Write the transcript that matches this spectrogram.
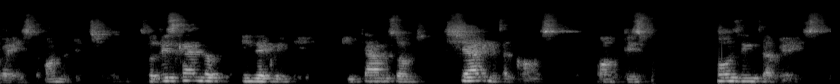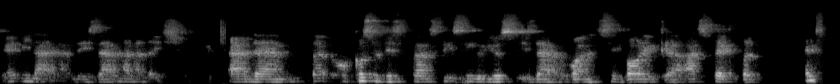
waste on the beach. So this kind of inequity in terms of sharing the cost of disposing disposing the waste in Ireland is another issue. And um, of course, this plastic single use is uh, one symbolic uh, aspect, but experts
